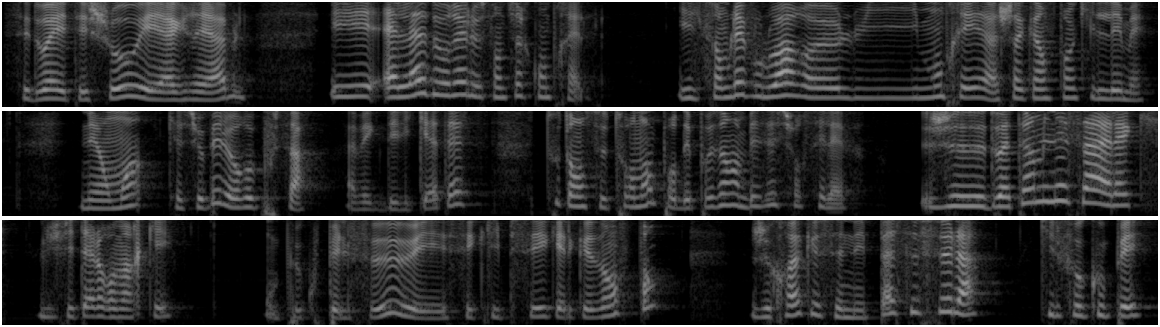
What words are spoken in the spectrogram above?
Ses doigts étaient chauds et agréables, et elle adorait le sentir contre elle. Il semblait vouloir euh, lui montrer à chaque instant qu'il l'aimait. Néanmoins, Cassiopée le repoussa, avec délicatesse, tout en se tournant pour déposer un baiser sur ses lèvres. Je dois terminer ça, Alec, lui fit-elle remarquer. On peut couper le feu et s'éclipser quelques instants. Je crois que ce n'est pas ce feu-là qu'il faut couper.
